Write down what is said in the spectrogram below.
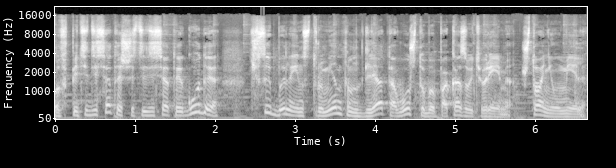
Вот в 50-е, 60-е годы часы были инструментом для того, чтобы показывать время. Что они умели?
